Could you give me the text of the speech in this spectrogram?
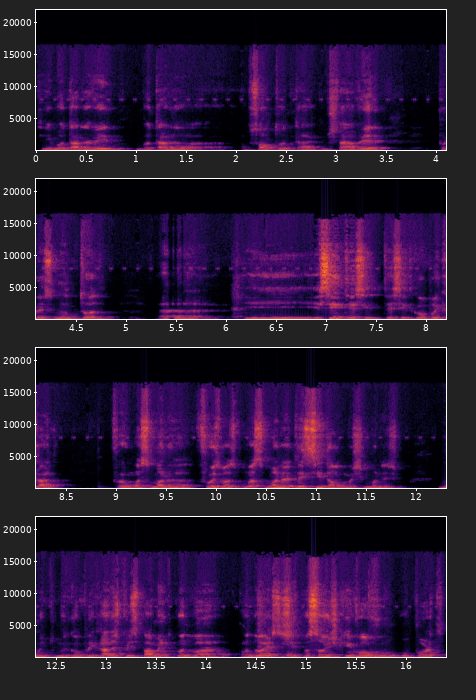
Sim, boa tarde, David. Boa tarde ao, pessoal todo está, que nos está a ver, por esse mundo todo. Uh, e, e, sim, tem sido, tem sido complicado. Foi uma semana, foi uma, uma, semana, tem sido algumas semanas muito, muito complicadas, principalmente quando há, quando há estas situações que envolvem o Porto.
